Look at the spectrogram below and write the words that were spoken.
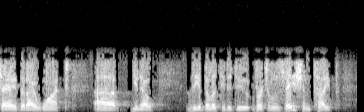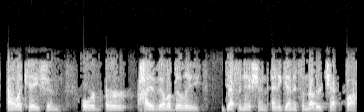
say that I want, uh, you know, the ability to do virtualization type allocation or, or high availability definition. And again, it's another checkbox.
